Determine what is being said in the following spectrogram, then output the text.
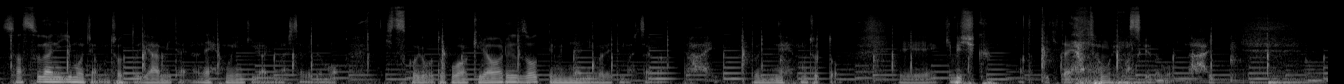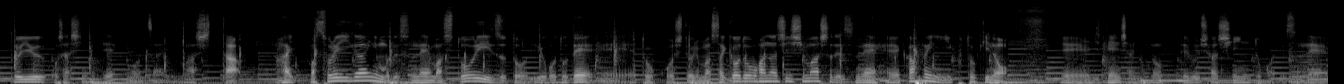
さすがにいもちゃんもちょっと嫌みたいなね、雰囲気がありましたけども、しつこい男は嫌われるぞってみんなに言われてましたが、はい、本当にね、もうちょっと、えー、厳しく当たっていきたいなと思いますけども、はい。というお写真でございました。はいまあ、それ以外にもですね、まあ、ストーリーズということで、えー、投稿しております。先ほどお話ししましたですね、えー、カフェに行く時の、えー、自転車に乗ってる写真とかですね、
